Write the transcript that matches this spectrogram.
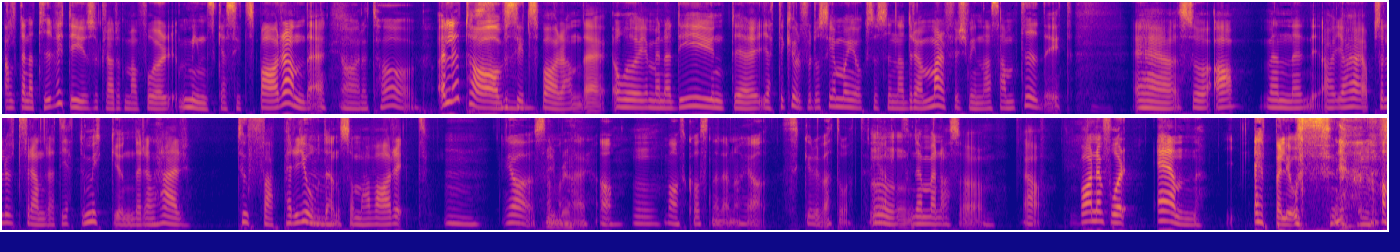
Alternativet är ju såklart att man får minska sitt sparande. Ja, det tar av. Eller ta av sitt sparande. Och jag menar det är ju inte jättekul för då ser man ju också sina drömmar försvinna samtidigt. Eh, så ja, men ja, jag har absolut förändrat jättemycket under den här tuffa perioden Mm. som har varit. Mm. Ja, samma här. Ja, Mm. matkostnaderna har jag skruvat åt. Mm, nej men alltså, ja. Barnen får en äppeljuice, Ja,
